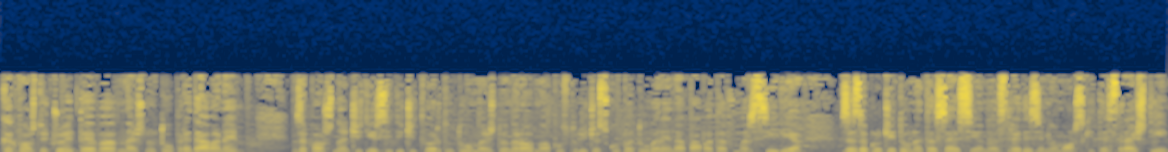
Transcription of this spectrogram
Какво ще чуете в днешното предаване? Започна 44-тото международно апостолическо пътуване на папата в Марсилия за заключителната сесия на средиземноморските срещи.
